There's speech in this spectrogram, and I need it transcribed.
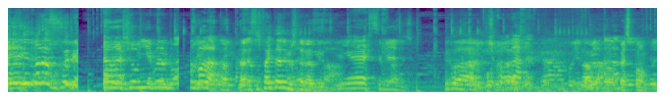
Ej. dwa razy sobie. Ja na siłowni nie byłem dwa lata. No ale jesteś fighterem już teraz. Nie chcę wiedzieć. Szkoda. No, bez pompy.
